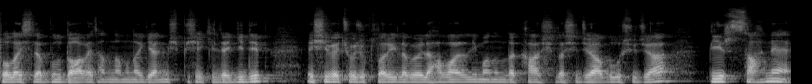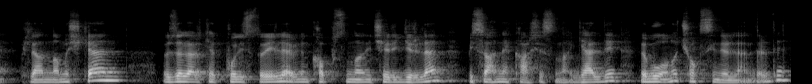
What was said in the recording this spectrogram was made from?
Dolayısıyla bu davet anlamına gelmiş bir şekilde gidip eşi ve çocuklarıyla böyle havalimanında karşılaşacağı, buluşacağı bir sahne planlamışken özel hareket polisleriyle evinin kapısından içeri girilen bir sahne karşısına geldi ve bu onu çok sinirlendirdi.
